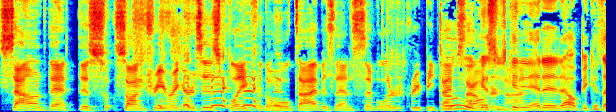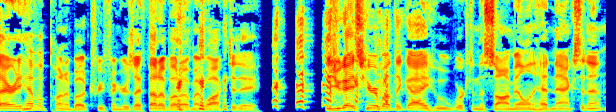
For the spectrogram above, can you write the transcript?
sound that this song Tree Fingers is playing for the whole time? Is that a similar creepy type Oh, sound? guess or who's not? getting edited out because I already have a pun about tree fingers. I thought about it on my walk today. Did you guys hear about the guy who worked in the sawmill and had an accident?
